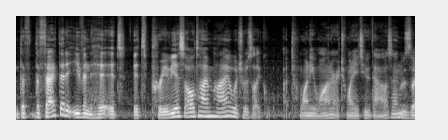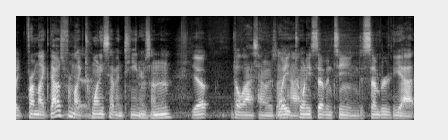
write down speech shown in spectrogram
the, the fact that it even hit its its previous all time high, which was like twenty one or twenty two thousand, It was like- from like that was from like twenty seventeen or mm-hmm. something. Yep, The last time it was that late 2017, December. Yeah,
